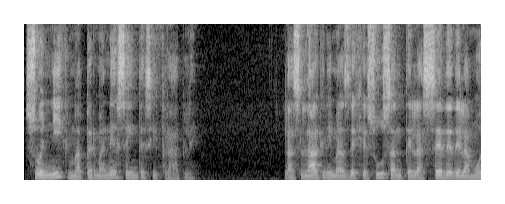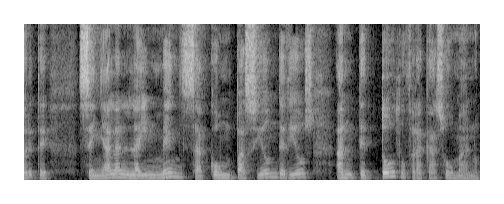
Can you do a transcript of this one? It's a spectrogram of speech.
su enigma permanece indescifrable. Las lágrimas de Jesús ante la sede de la muerte señalan la inmensa compasión de Dios ante todo fracaso humano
